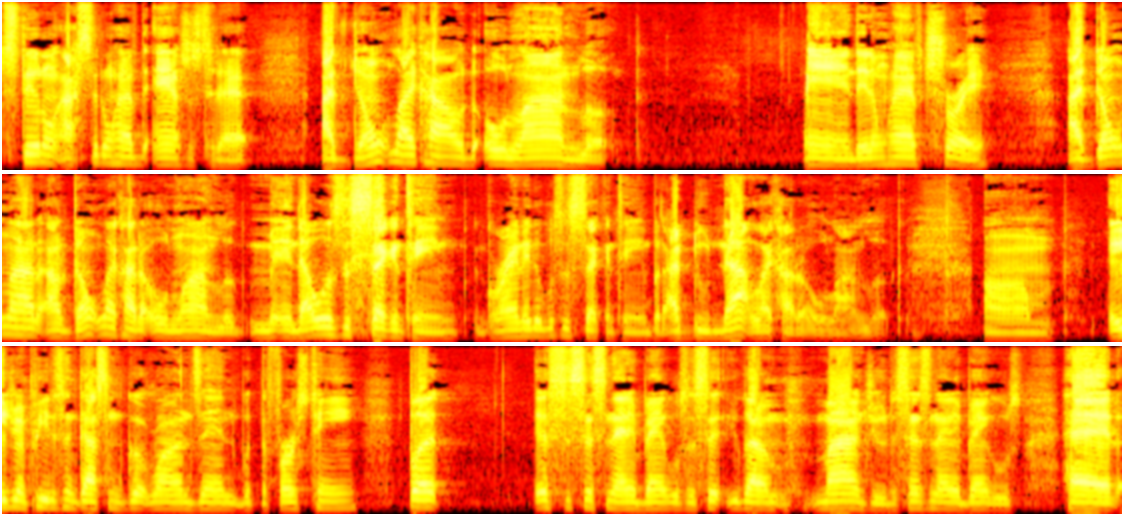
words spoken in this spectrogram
still don't I still don't have the answers to that. I don't like how the O line looked, and they don't have Trey. I don't to, I don't like how the O line looked, and that was the second team. Granted, it was the second team, but I do not like how the O line looked. Um, Adrian Peterson got some good runs in with the first team, but it's the Cincinnati Bengals. You got to mind you, the Cincinnati Bengals had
